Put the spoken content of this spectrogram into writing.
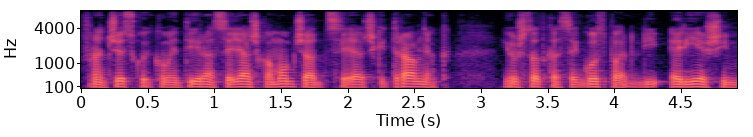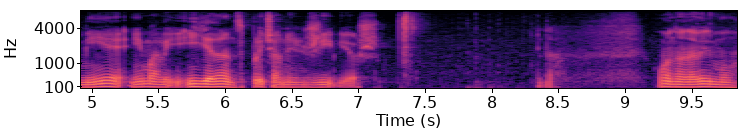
Francesco je komentira seljačka momčad, seljački travnjak. Još sad kad se gospa ri- riješi mije, imali i jedan spličanin živ još. Da. Onda da vidimo.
